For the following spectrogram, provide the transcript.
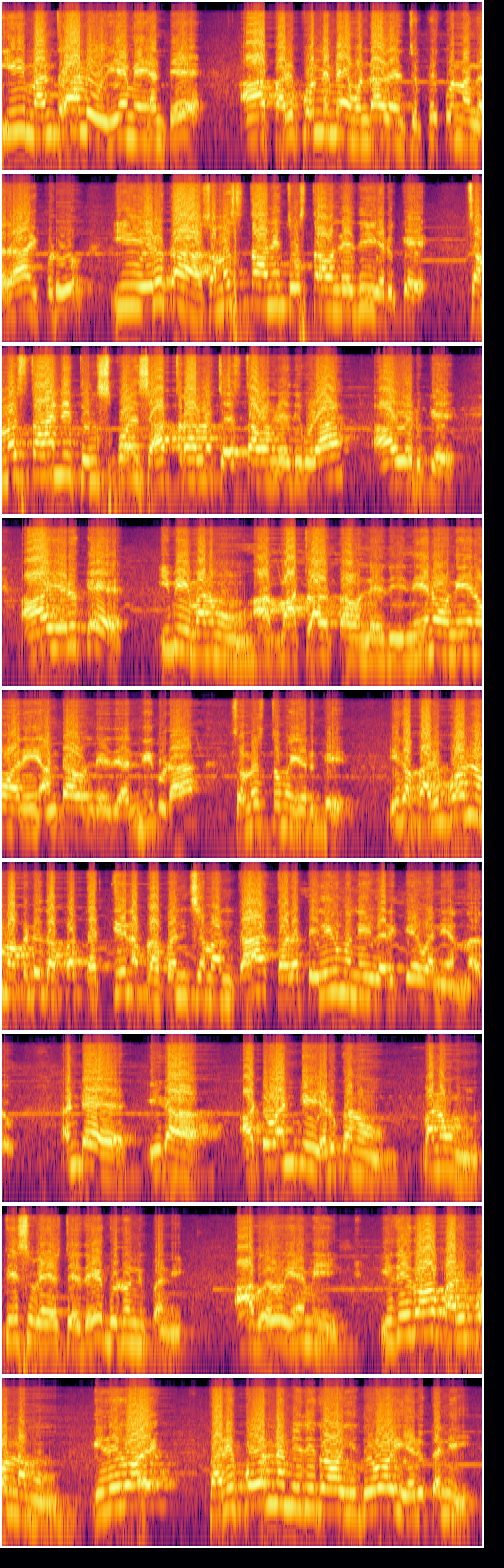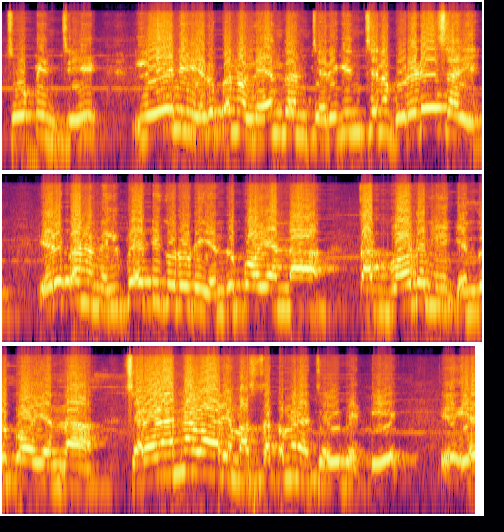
ఈ మంత్రాలు ఏమి అంటే ఆ పరిపూర్ణమే ఉండాలని చెప్పుకున్నాం కదా. ఇప్పుడు ఈ ఎరుక సమస్తాన్ని చూస్తా ఉండేది ఎరుకే. సమస్తాన్ని తెలుసుకొని శాస్త్రాలను చేస్తూ ఉండేది కూడా ఆ ఎరుకే. ఆ ఎరుకే ఇవి మనము మాట్లాడుతూ ఉండేది నేను నేను అని అంటా ఉండేది అన్నీ కూడా సమస్తము ఎరుకే. ఇక పరిపూర్ణం ఒకటి తప్ప తక్కిన ప్రపంచమంతా తగ తెలియము నీ వెరికేవని అన్నారు. అంటే ఇక అటువంటి ఎరుకను మనం తీసివేసేదే గురుని పని. ఆ గురువు ఏమి? ఇదిగో పరిపూర్ణము. ఇదిగో పరిపూర్ణం ఇదిగో ఇదిగో ఎరుకని చూపించి లేని ఎరుకను లేందని చెరిగించిన గురుడే సరి. ఎరుకను నిలిపేటి గురుడు ఎందుకోయన్నా? తద్బోధ నీకెందుకోయన్నా? శరణన్న వారి మస్తకమున చేయిబెట్టి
